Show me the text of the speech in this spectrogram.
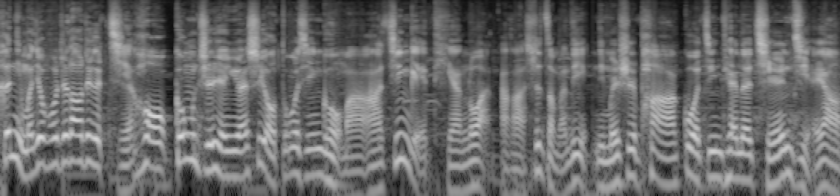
可你们就不知道这个节后公职人员是有多辛苦吗？啊，净给添乱啊，是怎么地？你们是怕过今天的情人节呀？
